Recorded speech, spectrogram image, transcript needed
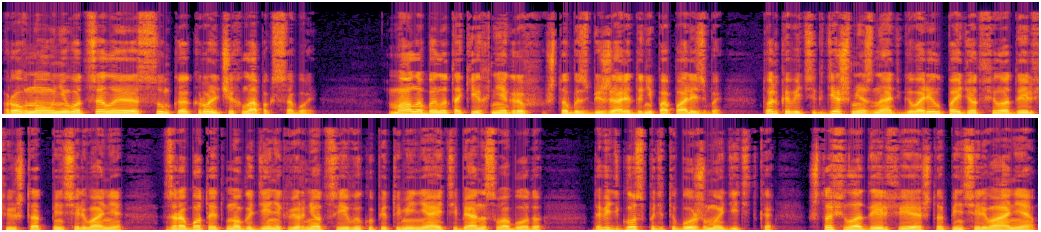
ровно у него целая сумка кроличьих лапок с собой. Мало было таких негров, чтобы сбежали, да не попались бы. Только ведь где ж мне знать, говорил, пойдет в Филадельфию, штат Пенсильвания, заработает много денег, вернется и выкупит и меня, и тебя на свободу. Да ведь, Господи ты, Боже мой, дитятка, что Филадельфия, что Пенсильвания.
